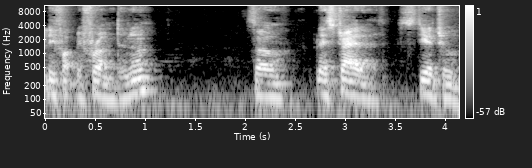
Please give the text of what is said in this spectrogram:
lift up the front, you know? So let's try that. Stay tuned.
